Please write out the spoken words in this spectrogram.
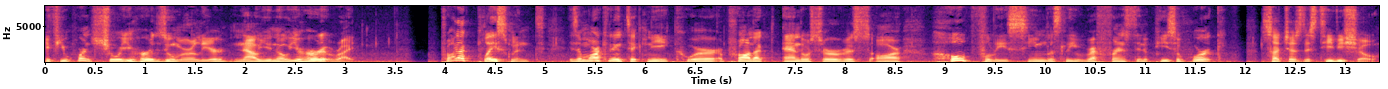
If you weren't sure you heard Zoom earlier, now you know you heard it right. Product placement is a marketing technique where a product and or service are hopefully seamlessly referenced in a piece of work, such as this TV show.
